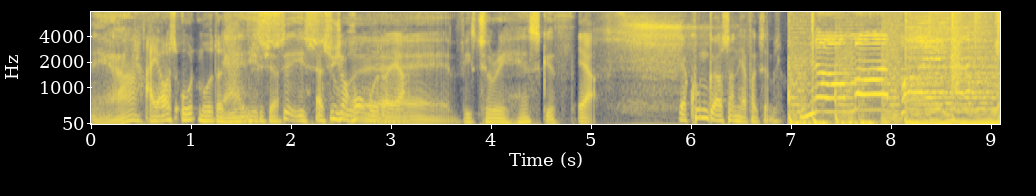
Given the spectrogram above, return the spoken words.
Ja. Ej, jeg er også ond mod dig, Ja, lige nu, jeg synes jeg. synes, Jeg synes, jeg er hård mod dig, ja. ja. Victoria Hesketh. ja. Jeg kunne gøre sådan her, for eksempel. No more poison,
